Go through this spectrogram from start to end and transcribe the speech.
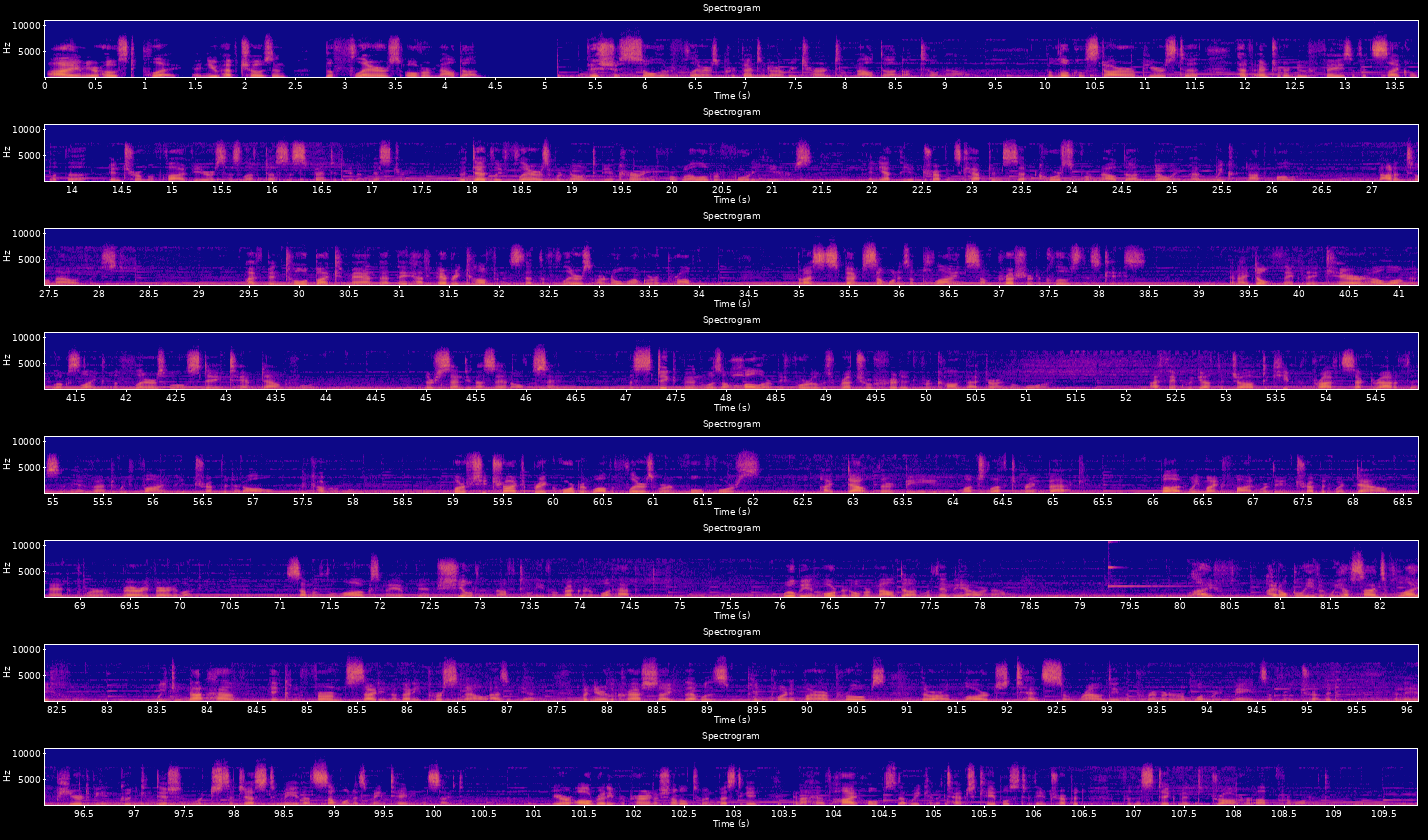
I am your host, Play, and you have chosen the flares over Maldone. Vicious solar flares prevented our return to Maldone until now. The local star appears to have entered a new phase of its cycle, but the interim of five years has left us suspended in a mystery. The deadly flares were known to be occurring for well over 40 years, and yet the Intrepid's captain set course for Maldone knowing that we could not follow. Not until now, at least. I've been told by command that they have every confidence that the flares are no longer a problem, but I suspect someone is applying some pressure to close this case. And I don't think they care how long it looks like the flares will stay tamped down for. They're sending us in all the same. The Stigman was a hauler before it was retrofitted for combat during the war. I think we got the job to keep the private sector out of this in the event we find the Intrepid at all recoverable. But if she tried to break orbit while the flares were in full force, I doubt there'd be much left to bring back. But we might find where the Intrepid went down, and if we're very, very lucky, some of the logs may have been shielded enough to leave a record of what happened. We'll be in orbit over Maldone within the hour now. Life! I don't believe it. We have signs of life. We do not have a confirmed sighting of any personnel as of yet, but near the crash site that was pinpointed by our probes, there are large tents surrounding the perimeter of what remains of the Intrepid, and they appear to be in good condition, which suggests to me that someone is maintaining the site. We are already preparing a shuttle to investigate, and I have high hopes that we can attach cables to the Intrepid for the Stigman to draw her up from orbit.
